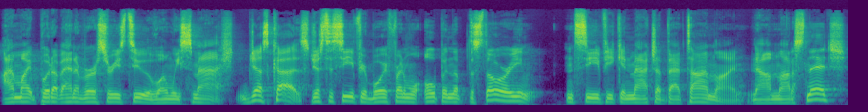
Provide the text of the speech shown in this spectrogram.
I might put up anniversaries too of when we smashed, just cuz, just to see if your boyfriend will open up the story and see if he can match up that timeline. Now, I'm not a snitch,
